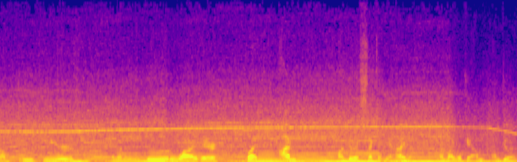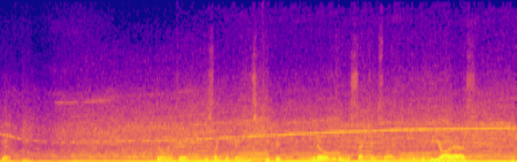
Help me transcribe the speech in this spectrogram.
out through here. I went a little wide there, but I'm under a second behind him. I'm like, okay, I'm, I'm doing good. Doing good. I'm just like, okay, just keep it, you know, within a second so I can get the DRS and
